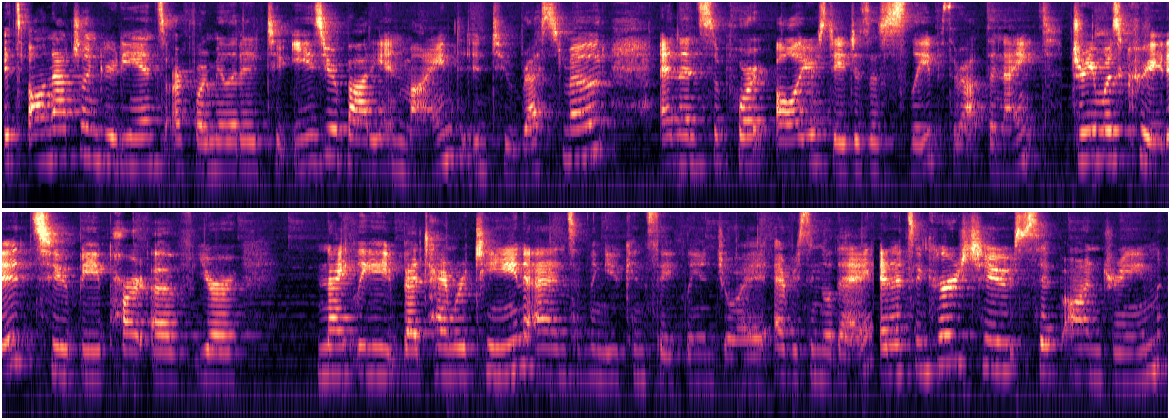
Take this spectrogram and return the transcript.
Its all natural ingredients are formulated to ease your body and mind into rest mode and then support all your stages of sleep throughout the night. Dream was created to be part of your nightly bedtime routine and something you can safely enjoy every single day. And it's encouraged to sip on Dream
